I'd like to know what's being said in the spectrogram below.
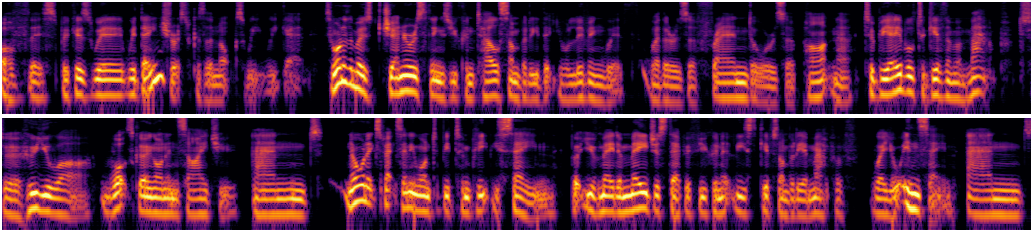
of this because we're we're dangerous because of the knocks we, we get. It's one of the most generous things you can tell somebody that you're living with whether as a friend or as a partner to be able to give them a map to who you are what's going on inside you and no one expects anyone to be completely sane, but you've made a major step if you can at least give somebody a map of where you're insane. And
